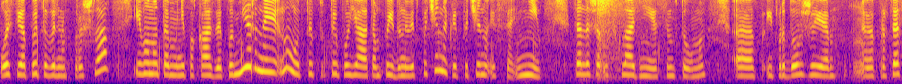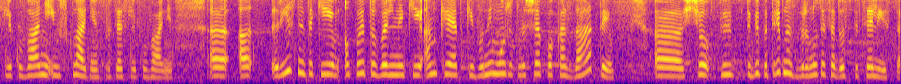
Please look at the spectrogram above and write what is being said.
Ось я опитувальник пройшла, і воно там мені показує помірний. Ну, типу, типу, я там поїду на відпочинок, відпочину і все. Ні, це лише ускладнює симптоми е, і продовжує е, процес лікування і ускладнює процес лікування. Е, а різні такі опитувальники, анкетки, вони можуть лише показати, е, що тобі- потрібно звернутися до спеціаліста.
